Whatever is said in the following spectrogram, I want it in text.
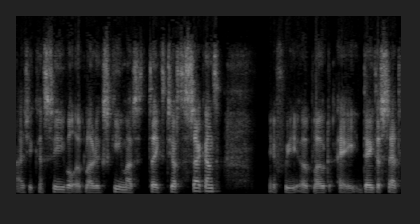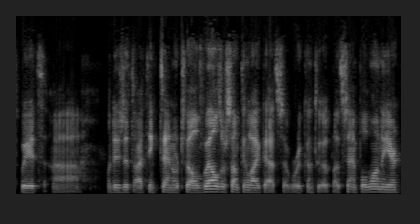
As you can see, while uploading schemas it takes just a second. If we upload a data set with what is it? I think 10 or 12 wells or something like that. So we're going to upload sample one here.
